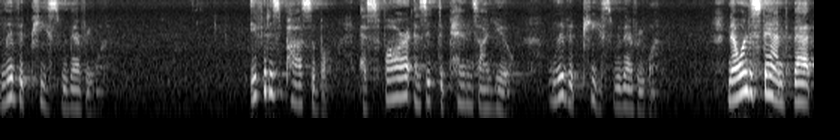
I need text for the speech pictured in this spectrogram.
live at peace with everyone. If it is possible, as far as it depends on you, live at peace with everyone. Now, understand that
